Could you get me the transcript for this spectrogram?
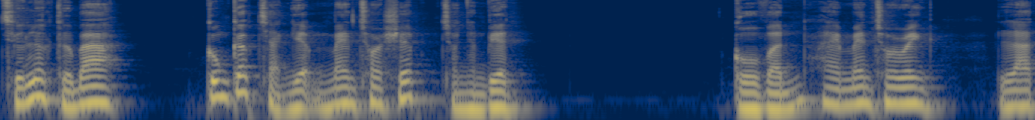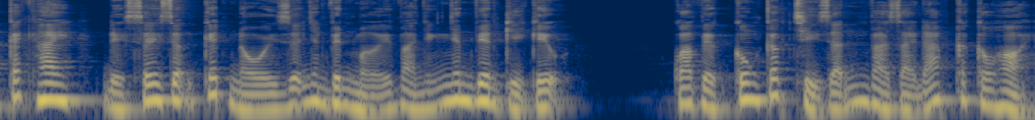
Chiến lược thứ ba, cung cấp trải nghiệm mentorship cho nhân viên. Cố vấn hay mentoring là cách hay để xây dựng kết nối giữa nhân viên mới và những nhân viên kỳ cựu. Qua việc cung cấp chỉ dẫn và giải đáp các câu hỏi,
